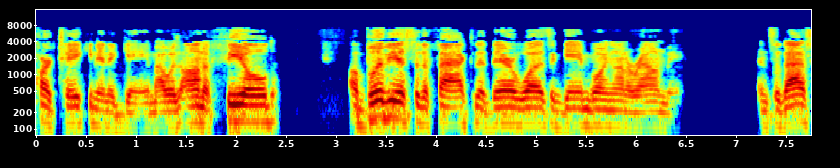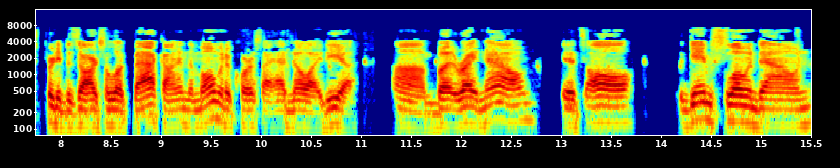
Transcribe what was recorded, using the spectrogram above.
partaking in a game. I was on a field oblivious to the fact that there was a game going on around me. And so that's pretty bizarre to look back on. In the moment, of course, I had no idea. Um, but right now, it's all the game's slowing down,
